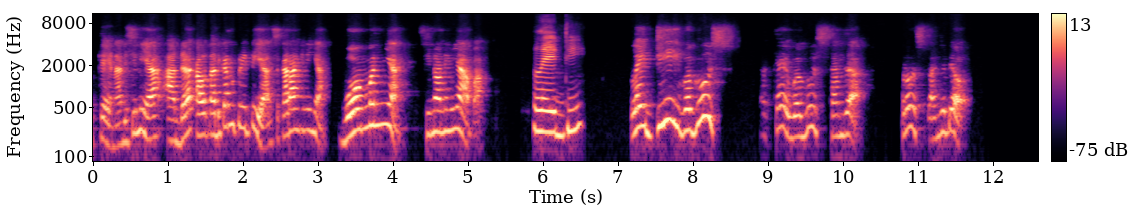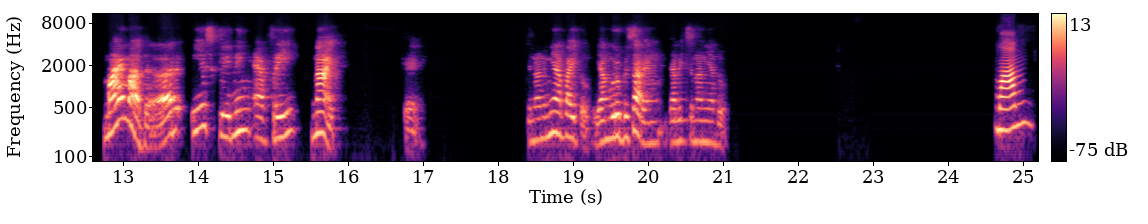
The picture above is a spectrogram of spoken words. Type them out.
Oke, nah di sini ya ada kalau tadi kan pretty ya, sekarang ininya woman-nya sinonimnya apa? Lady. Lady, bagus. Oke, bagus Sanza. Terus lanjut yuk. My mother is cleaning every night. Oke. Sinonimnya apa itu? Yang huruf besar yang cari sinonimnya tuh. Mom.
